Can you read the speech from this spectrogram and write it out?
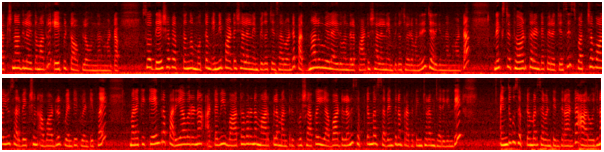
దక్షిణాదిలో అయితే మాత్రం ఏపీ టాప్లో ఉందన్నమాట. సో దేశవ్యాప్తంగా మొత్తం ఎన్ని పాఠశాలలను ఎంపిక చేశారు అంటే పద్నాలుగు వేల ఐదు వందల పాఠశాలలను ఎంపిక చేయడం అనేది జరిగిందనమాట నెక్స్ట్ థర్డ్ కరెంట్ అఫేర్ వచ్చేసి స్వచ్ఛ వాయు సర్వేక్షణ్ అవార్డులు ట్వంటీ ట్వంటీ ఫైవ్. మనకి కేంద్ర పర్యావరణ అటవీ వాతావరణ మార్పుల మంత్రిత్వ శాఖ ఈ అవార్డులను సెప్టెంబర్ సెవెంత్న ప్రకటించడం జరిగింది. ఎందుకు సెప్టెంబర్ సెవెంటీన్త్న అంటే ఆ రోజున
